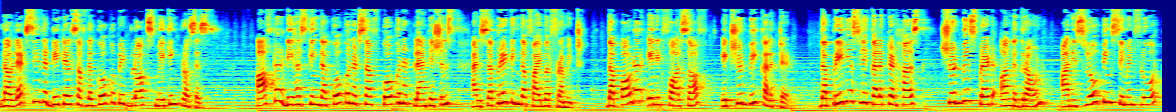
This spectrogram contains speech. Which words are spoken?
Now let's see the details of the coco peat blocks making process. After dehusking the coconuts of coconut plantations and separating the fiber from it, the powder in it falls off, it should be collected. The previously collected husk should be spread on the ground on a sloping cement floor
